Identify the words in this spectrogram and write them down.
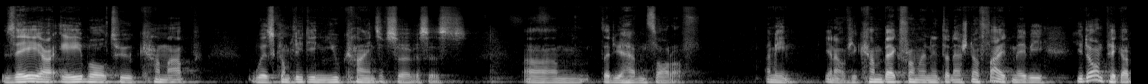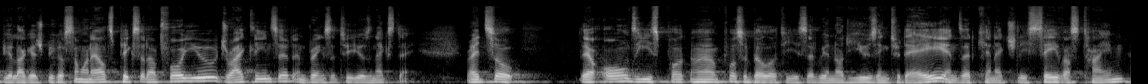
they are able to come up with completely new kinds of services um, that you haven't thought of. I mean, you know, if you come back from an international flight, maybe you don't pick up your luggage because someone else picks it up for you, dry cleans it, and brings it to you the next day, right? So there are all these po uh, possibilities that we're not using today and that can actually save us time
